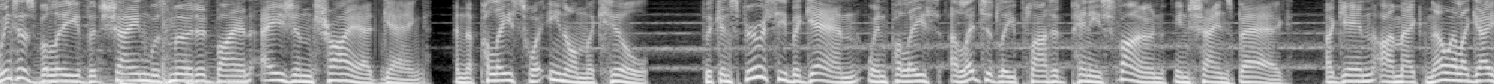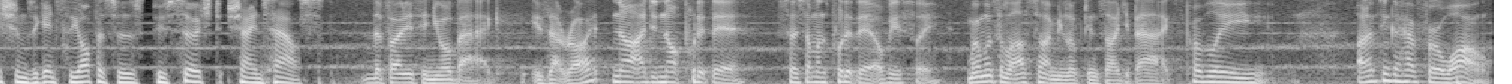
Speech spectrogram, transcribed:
Winters believed that Shane was murdered by an Asian triad gang, and the police were in on the kill. The conspiracy began when police allegedly planted Penny's phone in Shane's bag. Again, I make no allegations against the officers who searched Shane's house. The phone is in your bag, is that right? No, I did not put it there. So someone's put it there, obviously. When was the last time you looked inside your bag? Probably, I don't think I have for a while.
